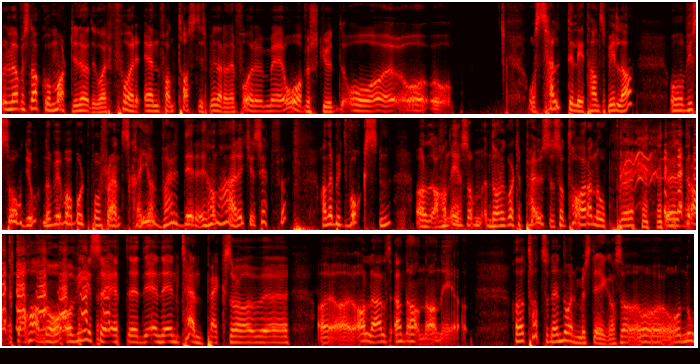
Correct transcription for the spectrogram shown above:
la oss snakke om Martin Ødegaard. For en fantastisk spiller han er. Med overskudd og, og, og, og selvtillit han spiller. Og vi så det jo når vi var borte på Friends. Hva i all verden er? Han her er ikke sett før. Han er blitt voksen. Og han er som, når han går til pause, så tar han opp eh, eh, drakta, han òg, og viser et, eh, en, en tenpack så eh, alle han, han, han, er, han har tatt sånne enorme steg, altså, og, og nå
